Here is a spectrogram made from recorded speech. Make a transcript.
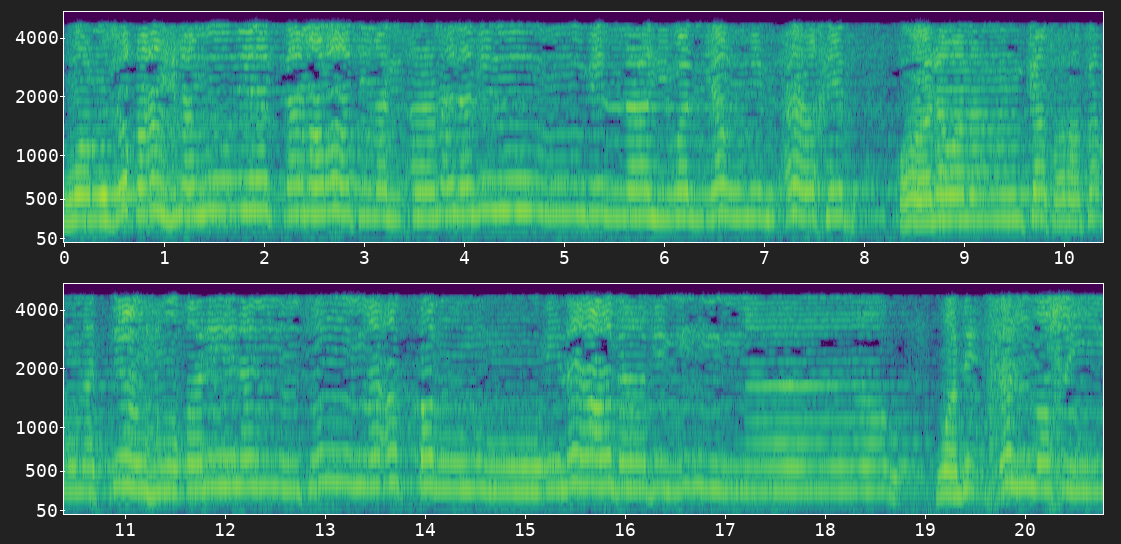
وارزق أهله من الثمرات من آمن منهم بالله واليوم الآخر. قال ومن كفر فأمتعه قليلا ثم أضطره إلى عذاب النار. وبئس المصير.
